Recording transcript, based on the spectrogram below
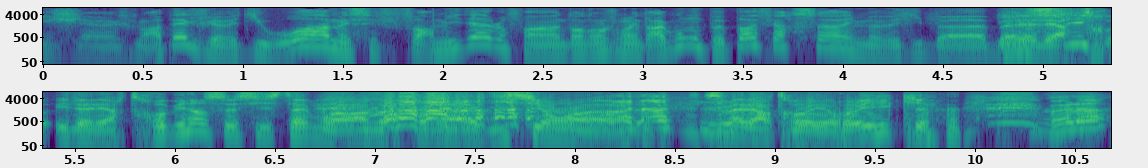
Et je, je me rappelle, je lui avais dit, waouh, mais c'est formidable. Enfin, dans Donjons et Dragons, on peut pas faire ça. Il m'avait dit, bah, bah il, a l'air si. trop, il a l'air trop bien ce système Warhammer première édition. euh, Voilà, ça a l'air trop héroïque. voilà.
